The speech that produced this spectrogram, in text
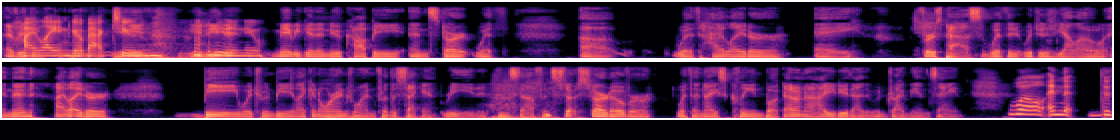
everything. highlight and go back to. You need, you need, need a new- maybe get a new copy and start with, uh, with highlighter A, first pass with it, which is yellow, and then highlighter B, which would be like an orange one for the second read and stuff, and st- start over with a nice clean book. I don't know how you do that. It would drive me insane. well, and the, the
